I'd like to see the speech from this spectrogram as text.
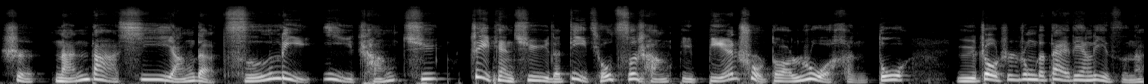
是南大西洋的磁力异常区，这片区域的地球磁场比别处都要弱很多，宇宙之中的带电粒子呢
